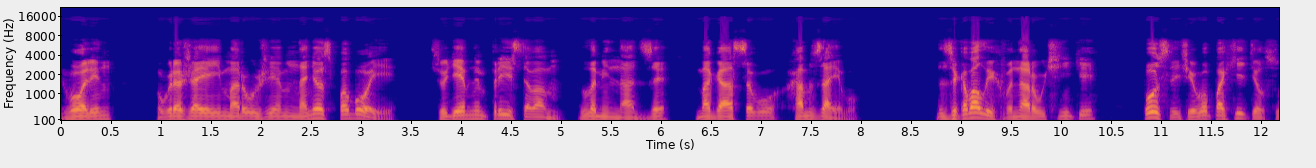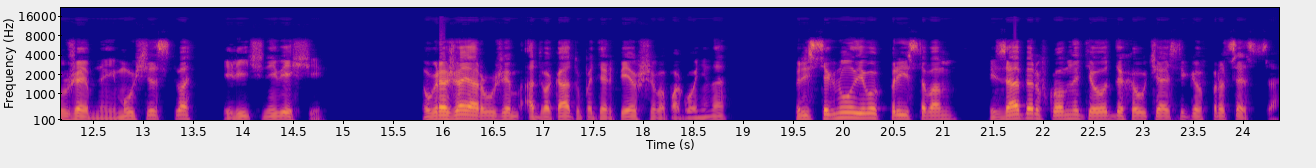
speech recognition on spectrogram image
Волин, угрожая им оружием, нанес побои судебным приставам Ламинадзе, Магасову, Хамзаеву, заковал их в наручники, после чего похитил служебное имущество и личные вещи. Угрожая оружием адвокату потерпевшего Погонина, пристегнул его к приставам и запер в комнате отдыха участников процесса.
